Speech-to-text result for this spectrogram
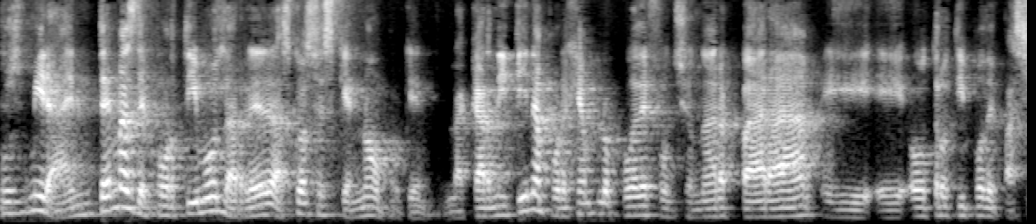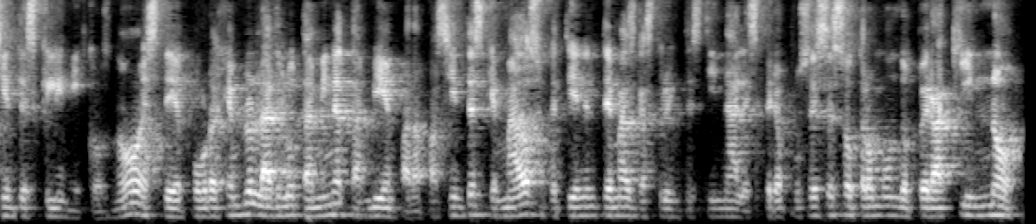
pues mira, en temas deportivos la realidad de las cosas es que no, porque la carnitina, por ejemplo, puede funcionar para eh, eh, otro tipo de pacientes clínicos, ¿no? Este, por ejemplo, la glutamina también para pacientes quemados o que tienen temas gastrointestinales, pero pues ese es otro mundo, pero aquí no.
